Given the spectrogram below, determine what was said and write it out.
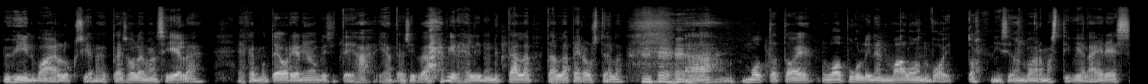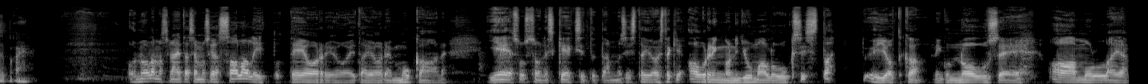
pyhiinvaelluksia, näyttäisi olevan siellä. Ehkä mun teoriani onkin sitten ihan, ihan täysin virheellinen nyt tällä, tällä perusteella. Ää, mutta toi lopullinen valonvoitto, niin se on varmasti vielä edessäpäin on olemassa näitä semmoisia salaliittoteorioita, joiden mukaan Jeesus olisi keksitty tämmöisistä joistakin auringon jumaluuksista, jotka niin nousee aamulla ja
